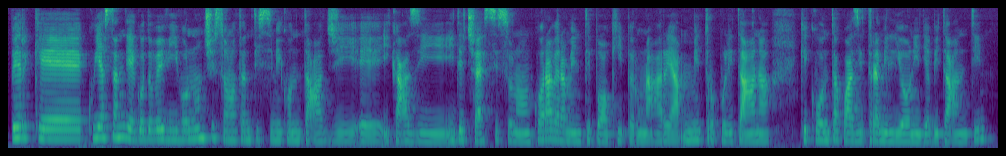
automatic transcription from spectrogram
perché qui a San Diego dove vivo non ci sono tantissimi contagi e i casi, i decessi sono ancora veramente pochi per un'area metropolitana che conta quasi 3 milioni di abitanti.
